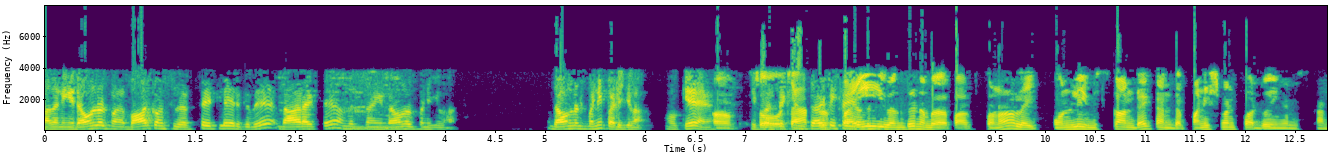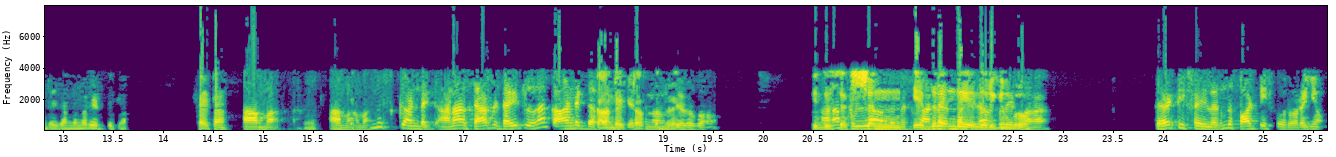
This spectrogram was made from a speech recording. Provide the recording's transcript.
அதை நீங்க டவுன்லோட் பண்ண பார் கவுன்சில் வெப்சைட்லயே இருக்குது. டைரக்ட் வந்து நீங்க டவுன்லோட் பண்ணிக்கலாம். டவுன்லோட் பண்ணி படிக்கலாம். ஓகே இப்ப section சாப்டர் 35 ஃபைவ் வந்து நம்ம பார்க்க போனா like only misconduct and the punishment for doing misconduct அந்த மாதிரி எடுத்துக்கலாம். கரெக்டா ஆமா. ஆமா ஆமா. மிஸ்கான்டக்ட் ஆனா சாப்டர் டைட்டில்னா கான்டக்ட் ஆஃப் இருக்கும். இது செக்ஷன் எதுல இருந்து எது வரைக்கும் ப்ரோ சொல்லியிருப்பாங்க. 35 ல இருந்து 44 வரைக்கும்.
